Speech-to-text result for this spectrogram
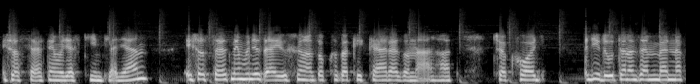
és azt szeretném, hogy ez kint legyen, és azt szeretném, hogy ez eljusson azokhoz, akikkel rezonálhat. Csak hogy egy idő után az embernek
